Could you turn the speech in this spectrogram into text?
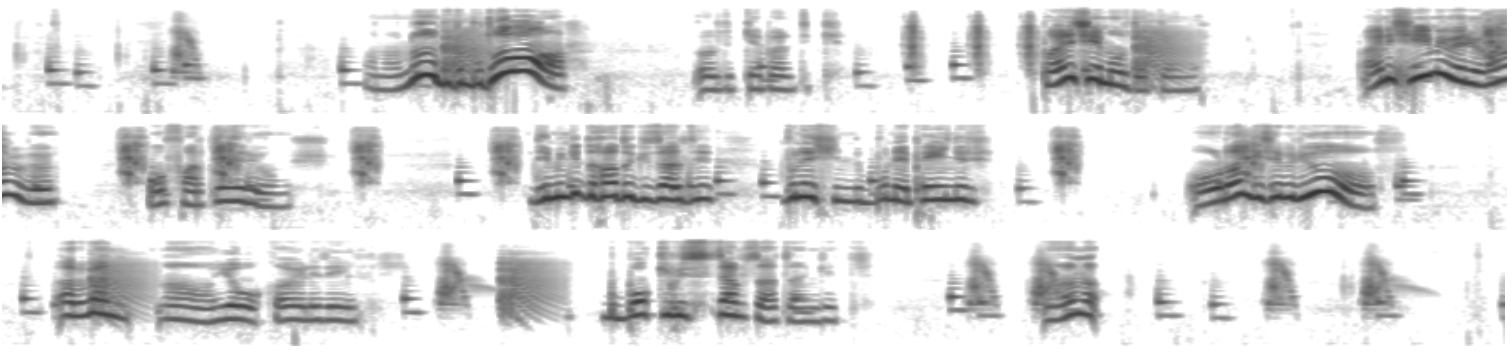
Ananı bir de bu da var. Öldük geberdik. Aynı şey mi olacak yani? Aynı şeyi mi veriyorsun abi bu? O farklı veriyormuş. Deminki daha da güzeldi. Bu ne şimdi? Bu ne? Peynir. Oradan geçebiliyoruz. Abi ben... Aa, yok öyle değil. Bu bok gibi sistem zaten geç. Ana.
